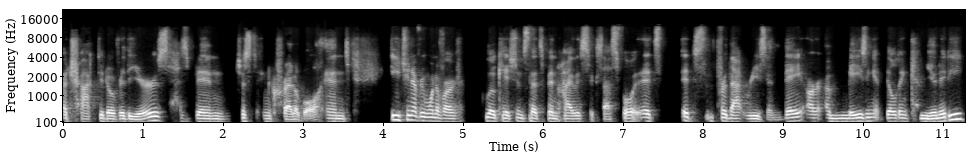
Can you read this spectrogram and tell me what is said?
attracted over the years has been just incredible. And each and every one of our locations that's been highly successful, it's it's for that reason. They are amazing at building community.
